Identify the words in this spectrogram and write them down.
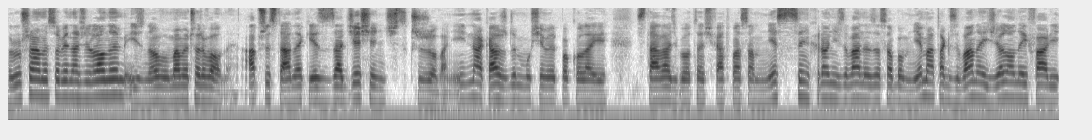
Ruszamy sobie na zielonym i znowu mamy czerwone, a przystanek jest za 10 skrzyżowań i na każdym musimy po kolei stawać, bo te światła są niesynchronizowane ze sobą, nie ma tak zwanej zielonej fali,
